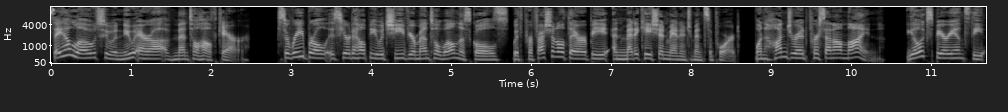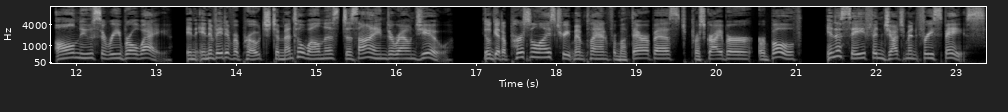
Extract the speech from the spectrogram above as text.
Say hello to a new era of mental health care. Cerebral is here to help you achieve your mental wellness goals with professional therapy and medication management support. 100% online. You'll experience the all new Cerebral Way, an innovative approach to mental wellness designed around you. You'll get a personalized treatment plan from a therapist, prescriber, or both in a safe and judgment free space.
